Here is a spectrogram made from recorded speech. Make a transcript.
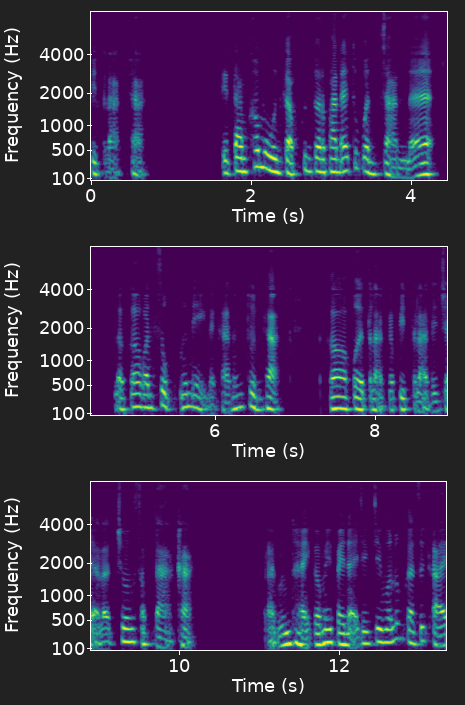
ปิดตลาดค่ะ ติดตามข้อมูลกับคุณกรพัฒน์ได้ทุกวันจันทร์นะ แล้วก็วันศุกร์นั่นเองนะคะนักทุนค่ะ ก็เปิดตลาดกับปิดตลาดในแต่ละช่วงสัปดาห์ค่ะตลาดหุ้นไทยก็ไม่ไปไหนจริงๆวอลุ่มการซื้อขาย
